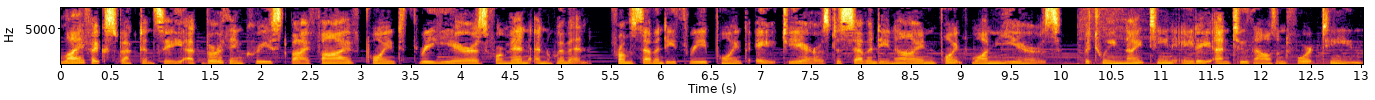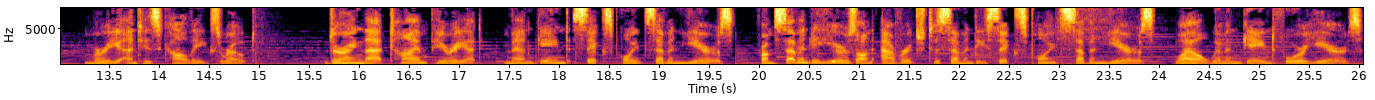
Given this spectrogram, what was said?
Life expectancy at birth increased by 5.3 years for men and women, from 73.8 years to 79.1 years, between 1980 and 2014, Murray and his colleagues wrote. During that time period, men gained 6.7 years, from 70 years on average to 76.7 years, while women gained 4 years,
